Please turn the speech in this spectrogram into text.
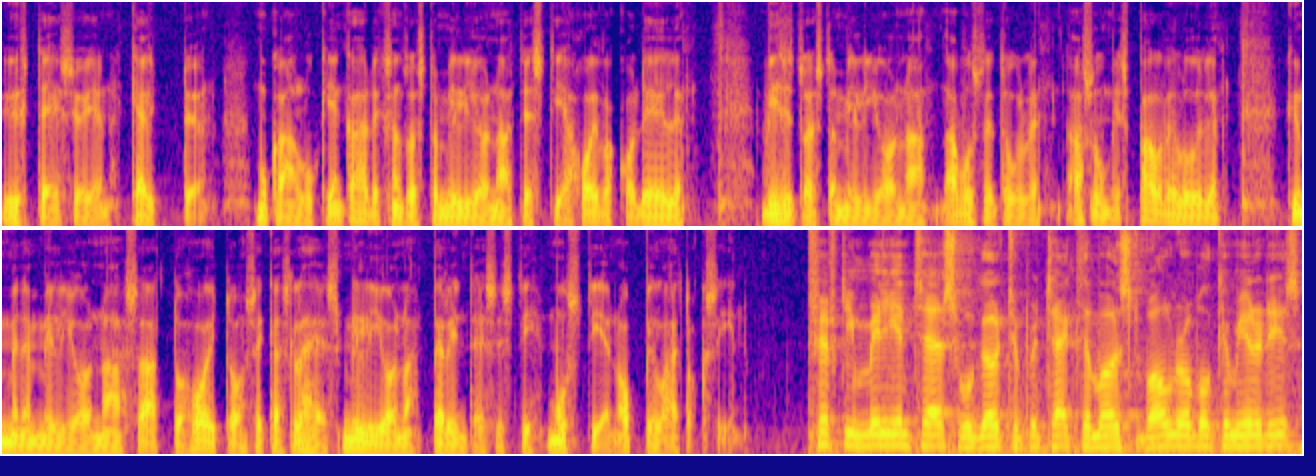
yhteisöjen käyttöön, mukaan lukien 18 miljoonaa testiä hoivakodeille, 15 miljoonaa avustetuille asumispalveluille, 10 miljoonaa saattohoitoon sekä lähes miljoona perinteisesti mustien oppilaitoksiin. 50 million tests will go to protect the most vulnerable communities,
